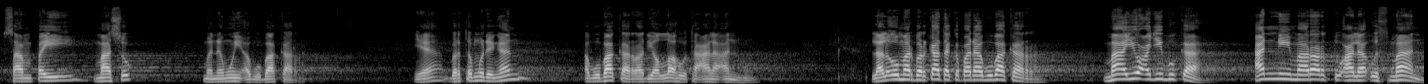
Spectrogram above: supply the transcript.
sampai masuk menemui Abu Bakar. Ya, bertemu dengan Abu Bakar radhiyallahu taala anhu. Lalu Umar berkata kepada Abu Bakar, "Ma yu'jibuka anni marartu ala Utsman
